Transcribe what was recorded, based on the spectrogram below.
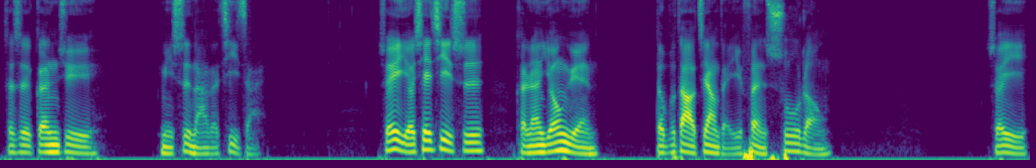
这是根据米示拿的记载。所以有些祭司可能永远得不到这样的一份殊荣。所以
